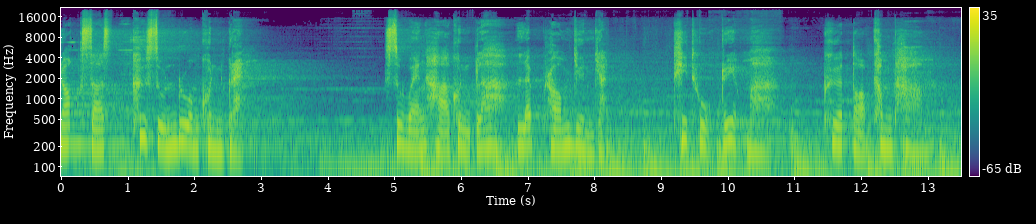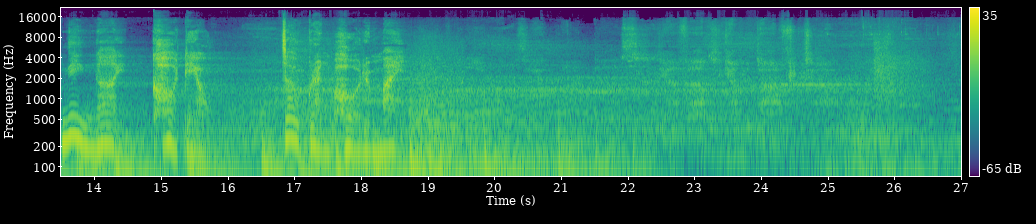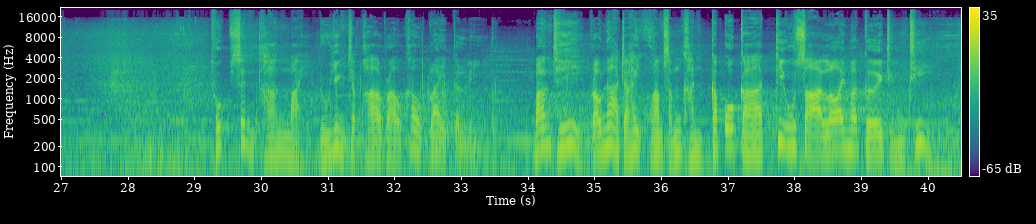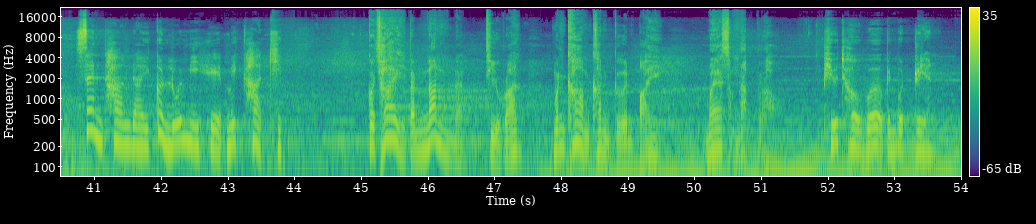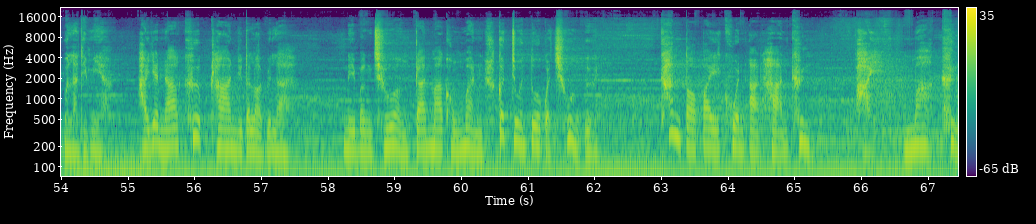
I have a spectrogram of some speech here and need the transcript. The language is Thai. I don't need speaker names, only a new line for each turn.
น็อกซัสคือศูนย์รวมคนแกร่ง แสวงหาคนกล้าและพร้อมยืนหยัด ที่ถูกเรียกมา เพื่อตอบคำถาม ง่ายๆ ข้อเดียว เจ้าแกร่งพอหรือไม่
ทุกเส้นทางใหม่ดูยิ่งจะพาเราเข้าใกล้กะลี บางทีเราน่าจะให้ความสำคัญกับโอกาสที่อุตส่าห์ลอยมาเกยถึงที่
เส้นทางใดก็ล้วนมีเหตุไม่คาดคิด
ก็ใช่แต่นั่นน่ะที่รักมันข้ามขั้นเกินไป แม้สำหรับเรา
พิวเทอร์เวอร์เป็นบทเรียนวลาดิเมียร์หายนะคืบคลานอยู่ตลอดเวลา ในบางช่วงการมาของมันก็จวนตัวกว่าช่วงอื่น ขั้นต่อไปควรอาจหารขึ้น ภัยมากขึ้น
